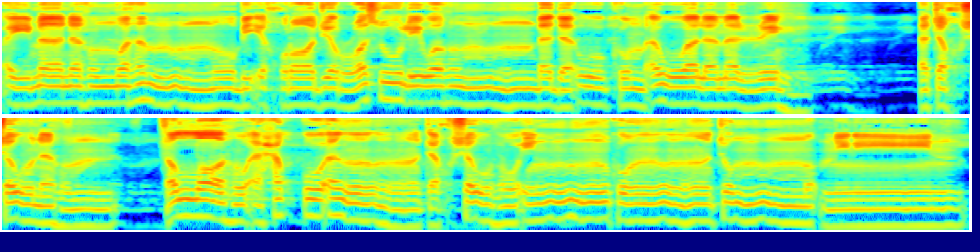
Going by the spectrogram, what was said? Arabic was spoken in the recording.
أيمانهم وهموا بإخراج الرسول وهم بدأوكم أول مرة أتخشونهم فالله أحق أن تخشوه إن كنتم مؤمنين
